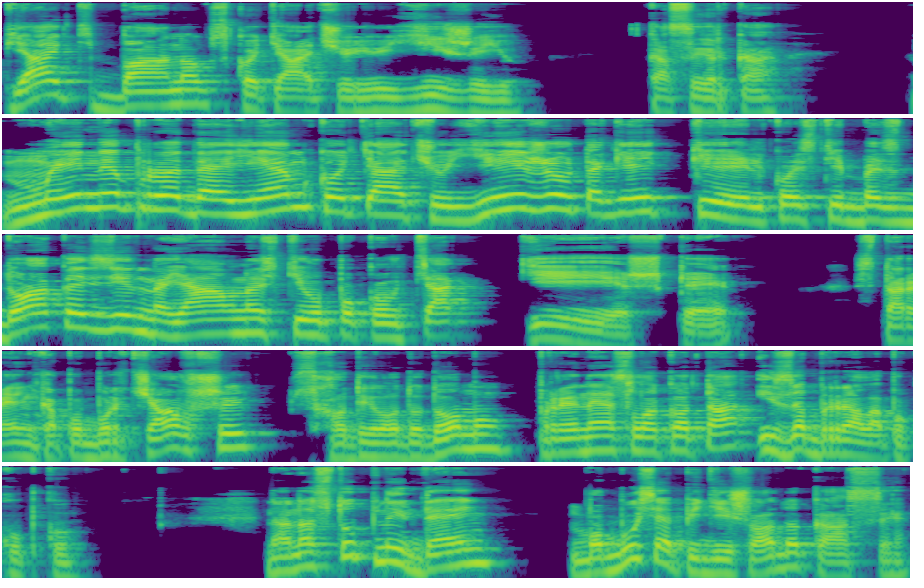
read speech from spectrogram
5 банок з котячою їжею. Касирка. Ми не продаємо котячу їжу в такій кількості без доказів наявності упаковця кішки. Старенька, побурчавши, сходила додому, принесла кота і забрала покупку. На наступний день бабуся підійшла до каси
